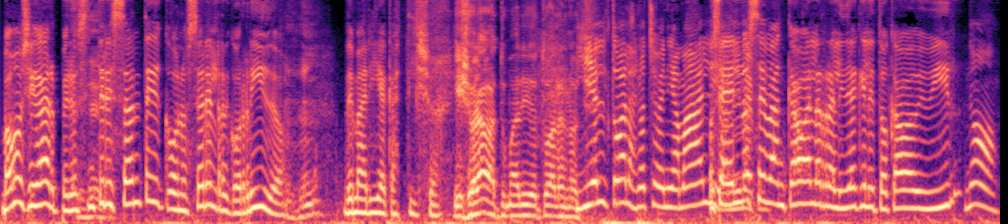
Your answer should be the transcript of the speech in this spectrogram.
Vamos a llegar, pero es Sí, interesante conocer el recorrido de María Castillo. Y lloraba tu marido todas las noches. Y él todas las noches venía mal. O sea, él no me- se bancaba la realidad que le tocaba vivir. No,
